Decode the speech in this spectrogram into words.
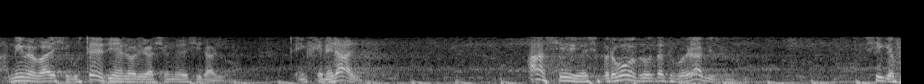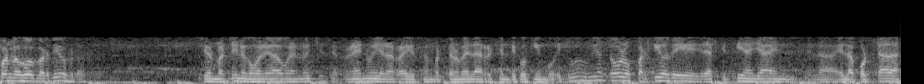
A mí me parece que ustedes tienen la obligación de decir algo, en general. Ah, sí, pero vos me preguntaste por el árbitro. Sí, que fue el mejor partido. Señor Martino, ¿cómo le va? Buenas noches. René Núñez, de la radio San Bartolomé, de la región de Coquimbo. Estuvimos viendo todos los partidos de, Argentina ya en, en la, en la portada.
